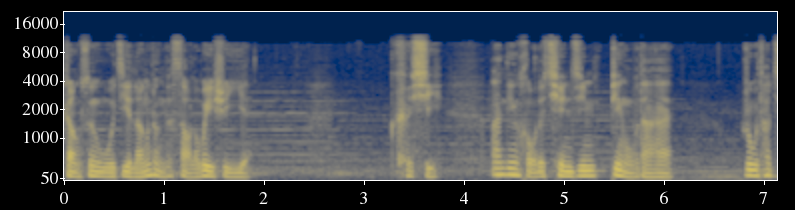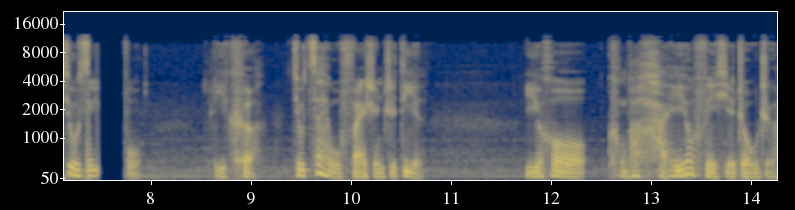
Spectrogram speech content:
长孙无忌冷冷地扫了卫士一眼。可惜，安定侯的千金并无大碍。如果他就此服，立刻就再无翻身之地了。以后恐怕还要费些周折。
